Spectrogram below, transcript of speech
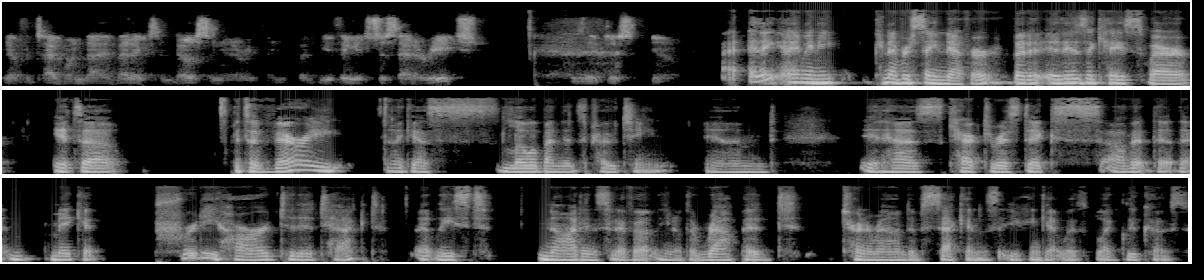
you know, for type one diabetics and dosing and everything. But do you think it's just out of reach? Is it just you know? I think I mean you can never say never, but it, it is a case where it's a it's a very I guess low abundance protein and it has characteristics of it that, that make it pretty hard to detect, at least not in sort of a you know the rapid turnaround of seconds that you can get with blood glucose.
